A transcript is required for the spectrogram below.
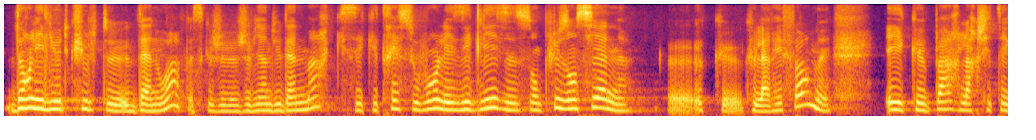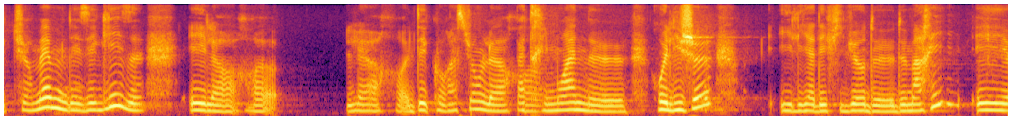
dans les lieux de culte danois, parce que je, viens du Danemark, c'est que très souvent les églises sont plus anciennes euh, que, la réforme et que par l'architecture même des églises et leur, décoration, leur patrimoine religieux, il y a des figures de, Marie et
